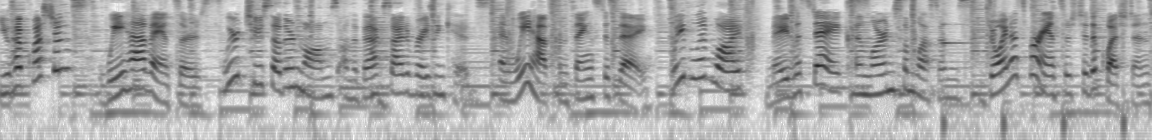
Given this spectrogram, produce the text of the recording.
You have questions? We have answers, We're two Southern moms on the backside of raising kids. and we have some things to say. We've lived life Made mistakes. and learned some lessons. Join us for answers to the questions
